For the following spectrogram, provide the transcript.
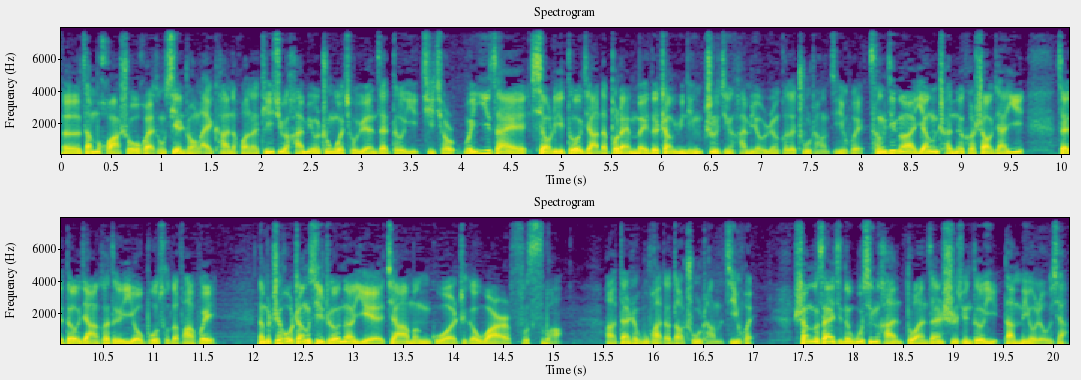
呃，咱们话说回来，从现状来看的话呢，的确还没有中国球员在德乙踢球。唯一在效力德甲的不莱梅的张玉宁，至今还没有任何的出场机会。曾经啊，杨晨呢和邵佳一在德甲和德乙有不错的发挥。那么之后，张稀哲呢也加盟过这个沃尔夫斯堡，啊，但是无法得到出场的机会。上个赛季的吴兴涵短暂试训得意，但没有留下。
